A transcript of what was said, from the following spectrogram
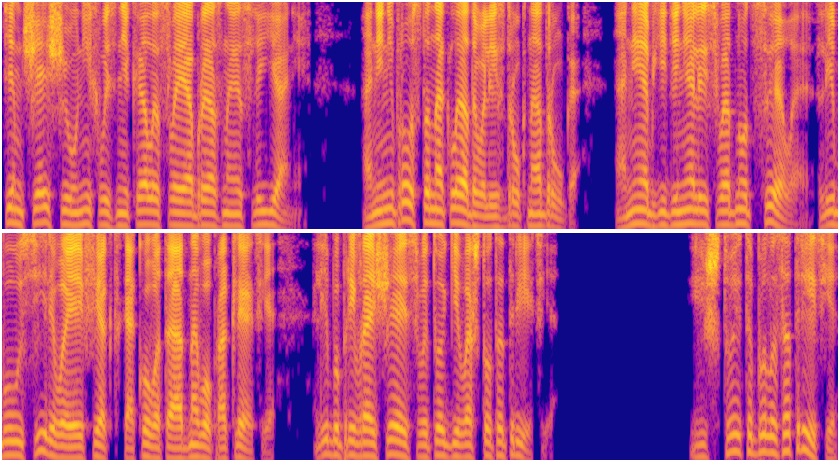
тем чаще у них возникало своеобразное слияние. Они не просто накладывались друг на друга, они объединялись в одно целое, либо усиливая эффект какого-то одного проклятия, либо превращаясь в итоге во что-то третье. «И что это было за третье?»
